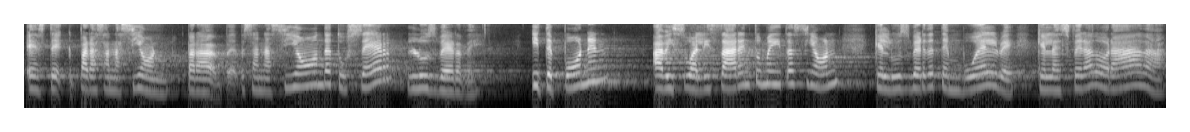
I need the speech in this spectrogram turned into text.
este, para sanación, para sanación de tu ser, luz verde. Y te ponen a visualizar en tu meditación que luz verde te envuelve, que la esfera dorada,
